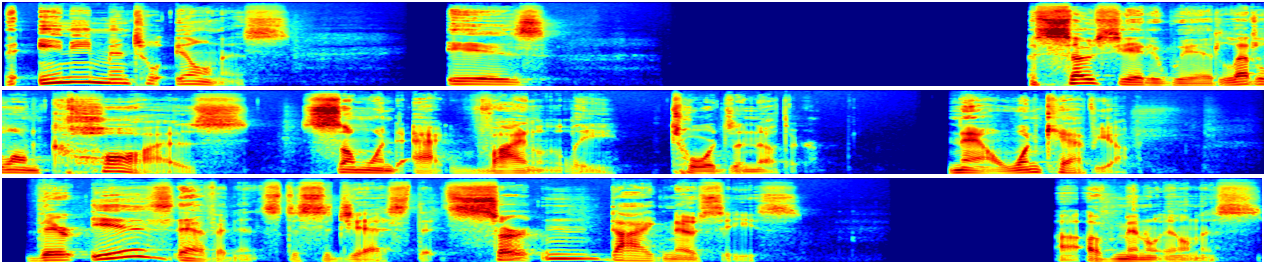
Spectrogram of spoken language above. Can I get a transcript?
that any mental illness is associated with, let alone cause, someone to act violently towards another. Now, one caveat there is evidence to suggest that certain diagnoses uh, of mental illness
